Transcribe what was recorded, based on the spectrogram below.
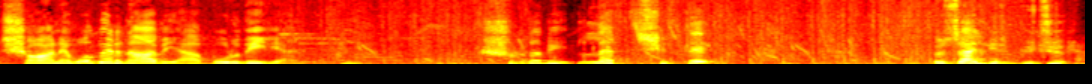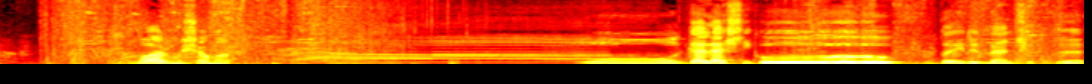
şahane. Wolverine abi ya. Boru değil yani. Şurada bir left shift'te özel bir gücü varmış ama Oo Galaşnikov da elinden çıktı.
